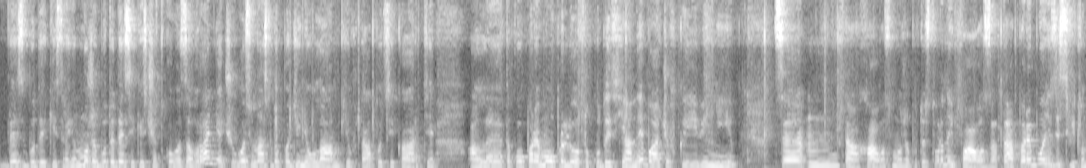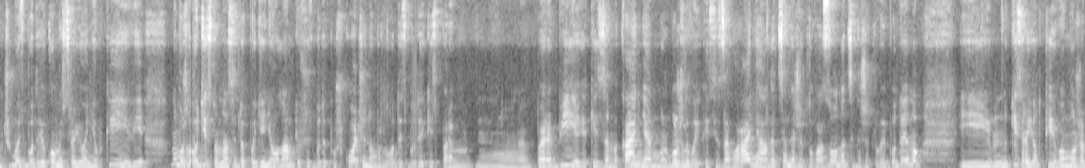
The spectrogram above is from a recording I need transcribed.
десь буде якийсь район, може бути десь якесь часткове загорання чогось внаслідок падіння уламків та, по цій карті. Але такого прямого прильоту кудись я не бачу в Києві, ні. Це та, хаос може бути створений пауза. Та, перебої зі світлом. Чомусь буде в якомусь районі в Києві. Ну, можливо, дійсно внаслідок падіння уламків щось буде пошкоджено, можливо, десь буде якийсь пере- перебій, якесь замикання, мож- можливо, якесь загорання, але це не житлова зона, це не житловий будинок. І ну, якийсь район Києва може,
